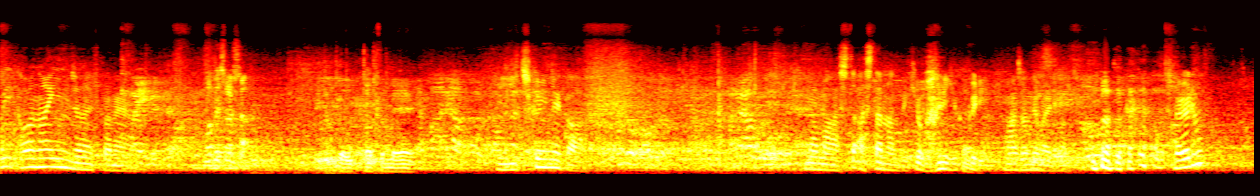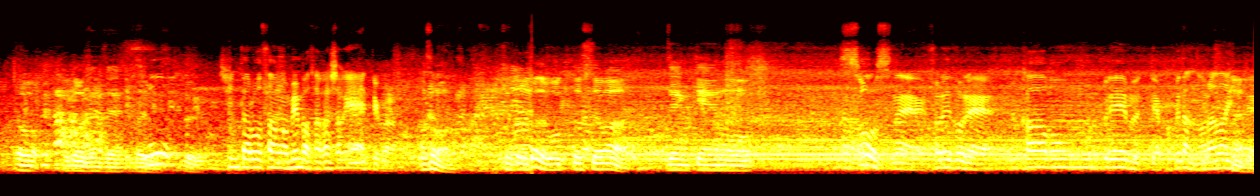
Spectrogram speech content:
追加はないんじゃないですかね。お待たせしました。一発目。1組目か。まあまあ明日明日なんで今日はゆっくり。麻雀でもやります。やります全然大丈夫です。慎太郎さんがメンバー探しとけって言うからあそうなんです。か今日の動きとしては全権をそうですね。それぞれカーボンフレームってやっぱ普段乗らないんで、はい。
